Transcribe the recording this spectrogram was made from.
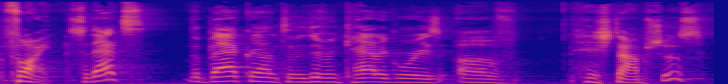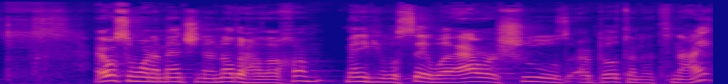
Fine. So that's the background to the different categories of hishtamshus. I also want to mention another halacha. Many people say, well, our shuls are built on a Tanai,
